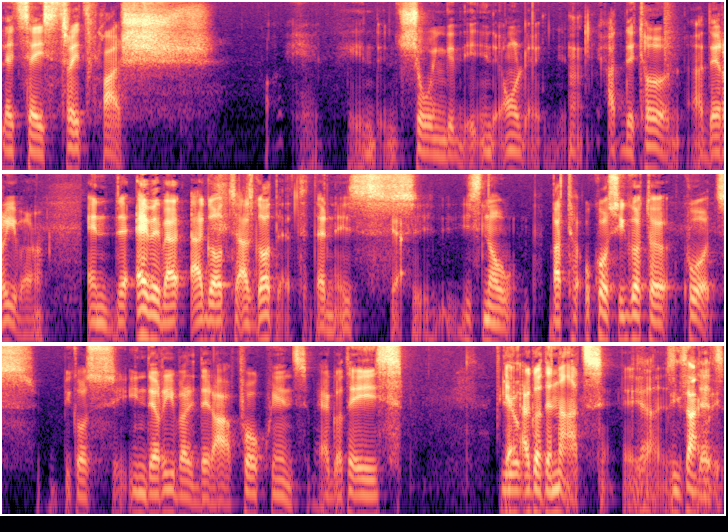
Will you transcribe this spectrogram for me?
let's say straight flush in, in showing in, in all hmm. at the turn at the river, and everybody I got has got that, then it's it's no. But of course, you got uh, quads because in the river there are four queens. I got ace. Yeah, I got the nuts. yeah, exactly. that's-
